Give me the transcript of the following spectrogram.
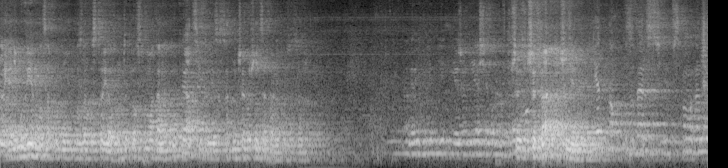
no, ja nie mówiłem o zapomnieniu pozorustrojowym, tylko o wspomaganej prokreacji. To jest zasadnicza różnica, panie profesorze. Ale je- je- jeżeli ja się mogę Czy, wtrącić, czy tak, czy nie? Jedną z wersji wspomaganej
